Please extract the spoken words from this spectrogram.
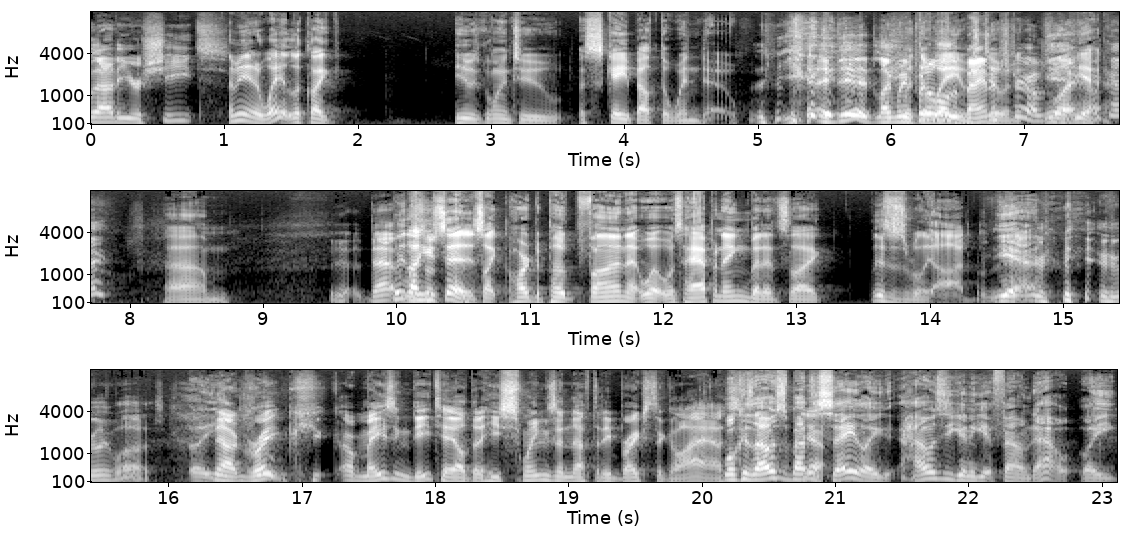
out of your sheets. I mean, in a way, it looked like he was going to escape out the window. Yeah, it did. Like we put the it on he the was doing banister. I was Yeah. like, Yeah. okay. Um, Yeah, that but was like a- you said, it's like hard to poke fun at what was happening, but it's like this is really odd. Yeah. it really was. Like- now, great, cu- amazing detail that he swings enough that he breaks the glass. Well, because I was about Yeah. to say, like, how is he going to get found out? Like,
